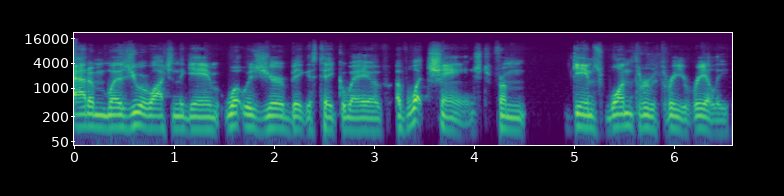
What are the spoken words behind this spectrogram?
Adam, as you were watching the game, what was your biggest takeaway of, of what changed from games one through three, really,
